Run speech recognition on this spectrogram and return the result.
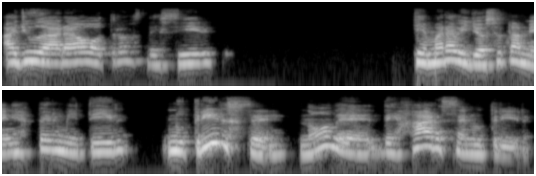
ayudar a otros, decir, qué maravilloso también es permitir nutrirse, ¿no? De dejarse nutrir.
